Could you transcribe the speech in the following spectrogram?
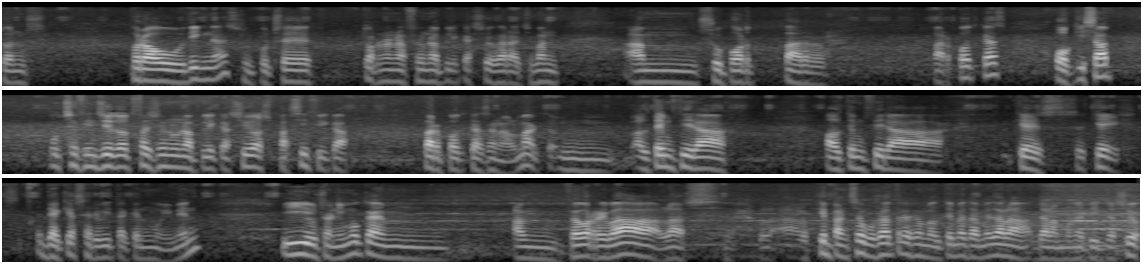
doncs, prou dignes. Potser tornen a fer una aplicació GarageBand amb suport per, per podcast, o qui sap, potser fins i tot facin una aplicació específica per podcast en el Mac. El temps dirà, el temps dirà què és, què, de què ha servit aquest moviment i us animo que em, em feu arribar les, el que penseu vosaltres amb el tema també de la, de la monetització.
